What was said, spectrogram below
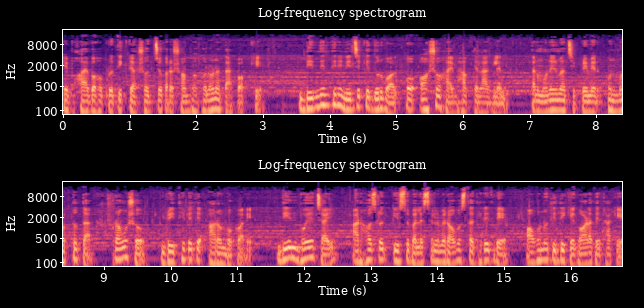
এ ভয়াবহ প্রতিক্রিয়া সহ্য করা সম্ভব হলো না তার পক্ষে। দিন দিন তিনি নিজেকে দুর্বল ও অসহায় ভাবতে লাগলেন। তার মনের মাঝে প্রেমের উন্মত্ততা ক্রমশ বৃদ্ধি পেতে আরম্ভ করে। দিন বয়ে যায় আর হজরত ইউসুফ আলাইসাল্লামের অবস্থা ধীরে ধীরে অবনতির দিকে গড়াতে থাকে।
